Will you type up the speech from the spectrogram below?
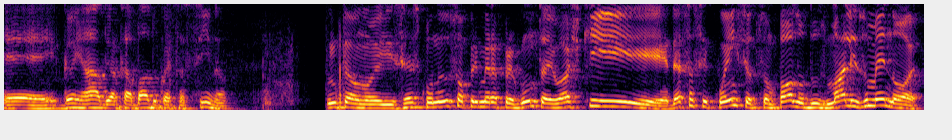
é, ganhado e acabado com essa sina? Então, Luiz, respondendo sua primeira pergunta, eu acho que dessa sequência do São Paulo, dos males o menor.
